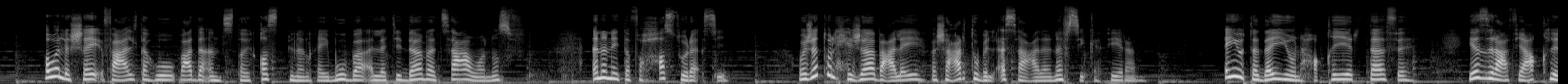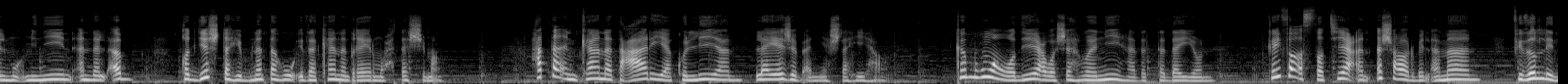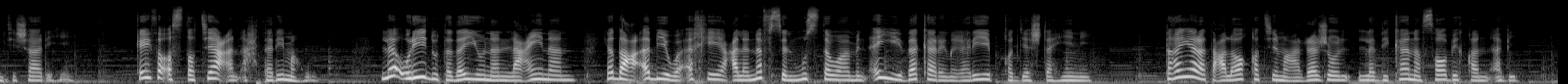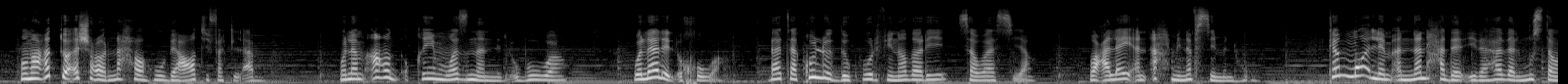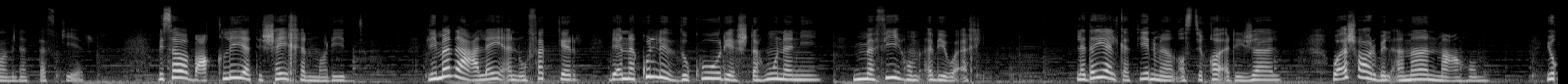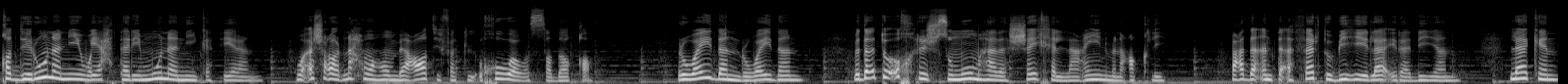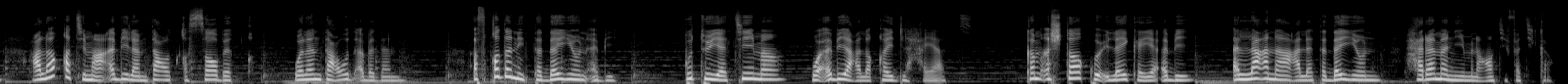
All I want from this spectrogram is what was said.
أول شيء فعلته بعد أن استيقظت من الغيبوبة التي دامت ساعة ونصف. أنني تفحصت رأسي. وجدت الحجاب عليه فشعرت بالأسى على نفسي كثيرا. أي تدين حقير تافه يزرع في عقل المؤمنين أن الأب قد يشتهي ابنته إذا كانت غير محتشمة. حتى إن كانت عارية كليا لا يجب أن يشتهيها. كم هو وضيع وشهواني هذا التدين؟ كيف أستطيع أن أشعر بالأمان في ظل انتشاره؟ كيف أستطيع أن أحترمه؟ لا أريد تدينا لعينا يضع أبي وأخي على نفس المستوى من أي ذكر غريب قد يشتهيني. تغيرت علاقتي مع الرجل الذي كان سابقا أبي وما عدت أشعر نحوه بعاطفة الأب. ولم أعد أقيم وزنا للأبوة ولا للأخوة. بات كل الذكور في نظري سواسية. وعلي أن أحمي نفسي منهم. كم مؤلم أن ننحدر إلى هذا المستوى من التفكير؟ بسبب عقلية شيخ مريض لماذا علي أن أفكر بأن كل الذكور يشتهونني بما فيهم أبي وأخي؟ لدي الكثير من الأصدقاء الرجال وأشعر بالأمان معهم. يقدرونني ويحترمونني كثيرا وأشعر نحوهم بعاطفة الأخوة والصداقة. رويدا رويدا بدأت أخرج سموم هذا الشيخ اللعين من عقلي بعد أن تأثرت به لا اراديا. لكن علاقتي مع أبي لم تعد كالسابق ولن تعود ابدا. أفقدني التدين أبي. بت يتيمه وأبي على قيد الحياة. كم أشتاق إليك يا أبي؟ اللعنه على تدين حرمني من عاطفتك.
